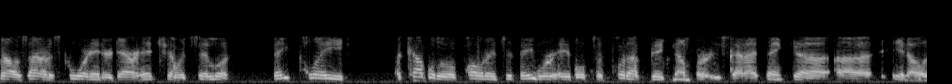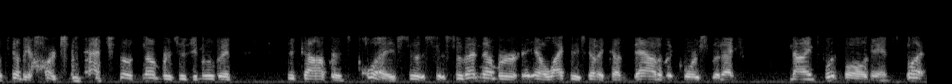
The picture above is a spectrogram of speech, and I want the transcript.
Malzahn, his coordinator, Darin Hinshaw, would say, look, they played a couple of opponents that they were able to put up big numbers. And I think, uh, uh, you know, it's going to be hard to match those numbers as you move in to conference play. So, so, so that number, you know, likely is going to come down in the course of the next nine football games. But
